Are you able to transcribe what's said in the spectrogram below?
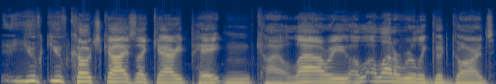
you've you've coached guys like Gary Payton, Kyle Lowry, a, a lot of really good guards.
